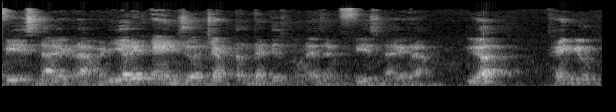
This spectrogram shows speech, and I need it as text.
phase diagram and here it ends your chapter that is known as a phase diagram. Clear? Thank you.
